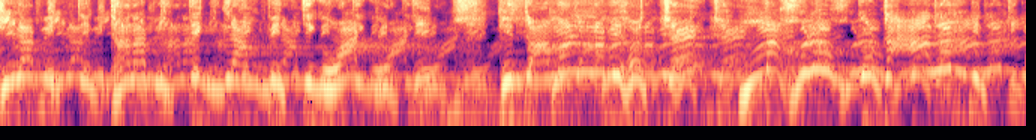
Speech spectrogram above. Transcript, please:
জেলা ভিত্তিক, থানা ভিত্তিক, গ্রাম ভিত্তিক, ওয়ার্ড ভিত্তিক। কিন্তু আমার নবী হচ্ছে মখলুক গোটা আলম ভিত্তিক।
